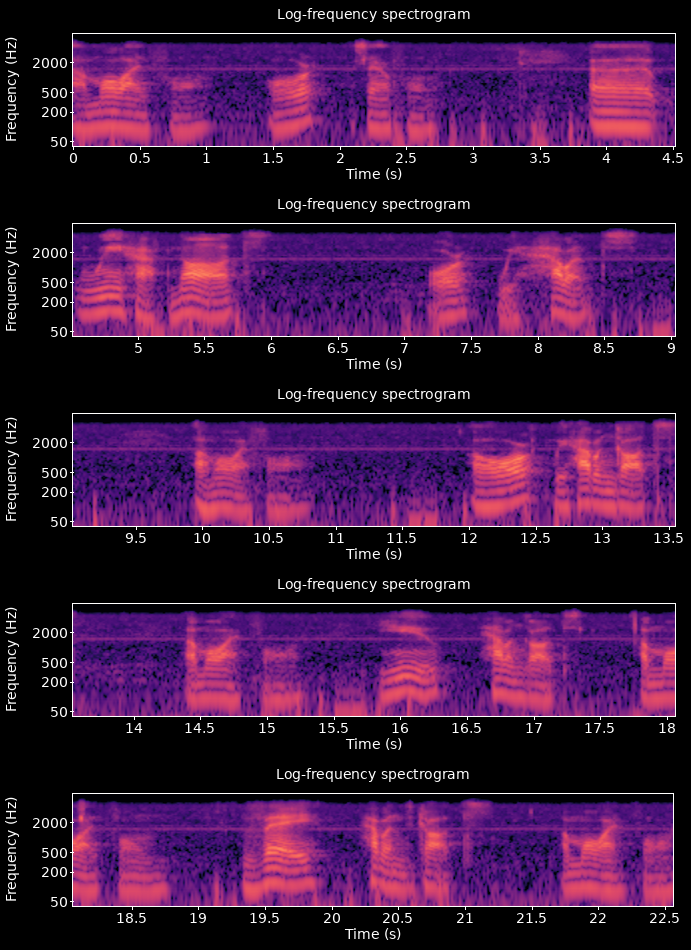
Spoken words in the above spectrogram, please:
a mobile phone or a cell phone uh, we have not or we haven't a mobile phone. Or we haven't got a mobile phone. You haven't got a mobile phone. They haven't got a mobile phone.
